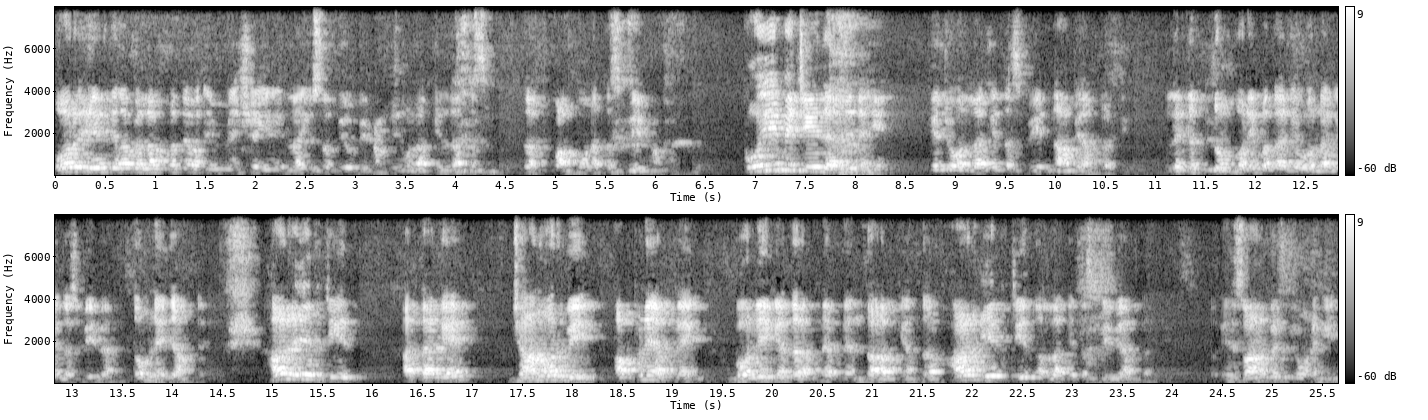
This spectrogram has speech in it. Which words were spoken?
اور ایک جگہ پہ اللہ فرماتے ہیں، وَإِن مِّن شَيْءٍ إِلَّا يُسَبِّحُ بِحَمْدِهِ وَلَٰكِن لَّا تَفْقَهُونَ تَسْبِيحَهُمْ کوئی بھی چیز ایسی نہیں کہ جو اللہ کی تصویر نہ بیان کرتی لیکن تم کو نہیں پتا کہ وہ اللہ کی تصویر ہے تم نہیں جانتے۔ ہر ایک چیز، حتیٰ کہ جانور بھی اپنے اپنے بولی کے اندر، اپنے اپنے انداز کے اندر ہر ایک چیز اللہ کی تصویر بیان کرتی ہے۔ تو انسان پھر کیوں نہیں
